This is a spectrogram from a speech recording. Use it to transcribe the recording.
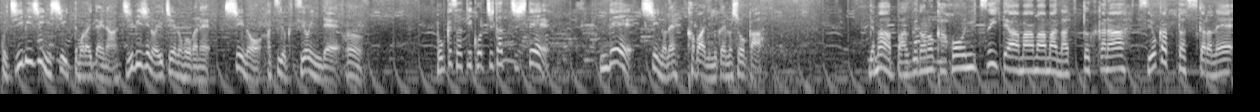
これ GBG に C 行ってもらいたいな。GBG の HA の方がね C の圧力強いんでうん。僕先こっちタッチしてで C のねカバーに向かいましょうか。でまあバグドの下方についてはまあまあまあ納得かな。強かったっすからね。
